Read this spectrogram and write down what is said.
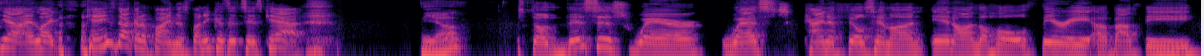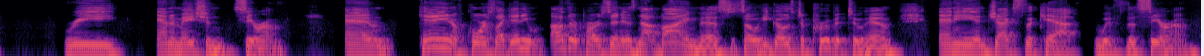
yeah, and like Cain's not going to find this funny because it's his cat. yeah. So this is where West kind of fills him on in on the whole theory about the reanimation serum. And Cain, of course, like any other person, is not buying this. So he goes to prove it to him and he injects the cat with the serum.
